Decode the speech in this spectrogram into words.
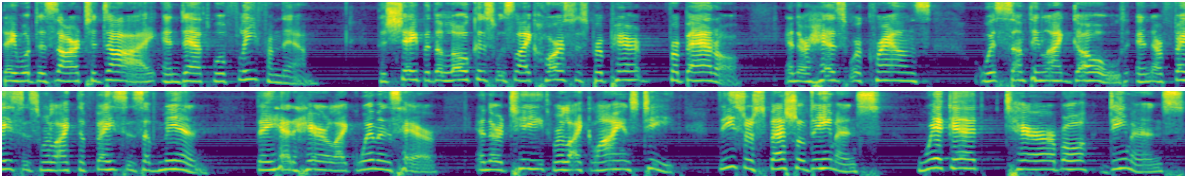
They will desire to die, and death will flee from them. The shape of the locust was like horses prepared for battle, and their heads were crowns with something like gold, and their faces were like the faces of men. They had hair like women's hair, and their teeth were like lions' teeth. These are special demons, wicked, terrible demons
